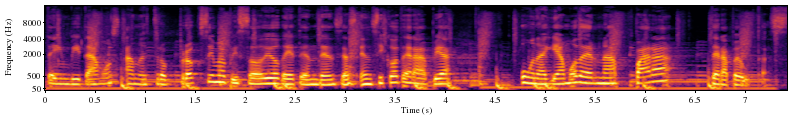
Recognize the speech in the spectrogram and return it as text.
te invitamos a nuestro próximo episodio de Tendencias en Psicoterapia, una guía moderna para terapeutas.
